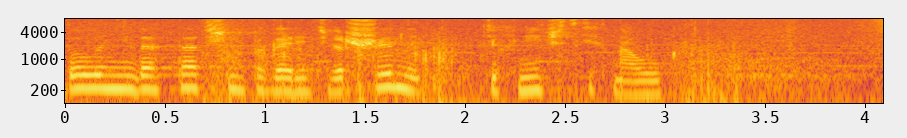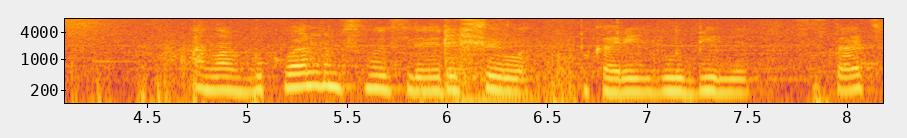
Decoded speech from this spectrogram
было недостаточно погореть вершины технических наук. Она в буквальном смысле решила покорить глубины, стать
